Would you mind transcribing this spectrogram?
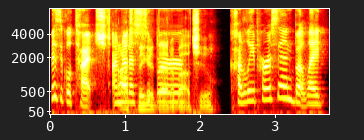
physical touch. I'm not I a figured super that about you cuddly person, but like,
